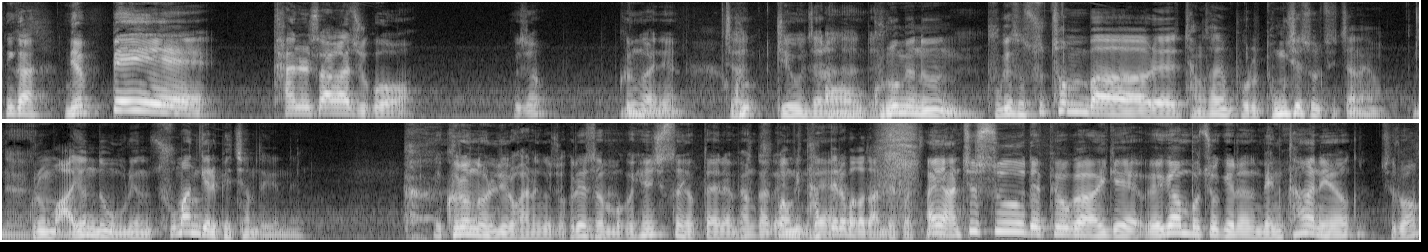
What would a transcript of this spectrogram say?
그러니까 몇 배의 탄을 쏴가지고 그죠 그런 거 아니에요? 제가 기억은 잘안 어, 나는데. 그러면은 북에서 수천 발의 장사형포를 동시에 쏠 수 있잖아요. 네. 그럼 아이언돔 우리는 수만 개를 배치하면 되겠네. 그런 원리로 가는 거죠. 그래서 뭐 그 현실성이 없다 이런 평가도 국방비 다 때려박아도 안 될 것 같은데. 아니 안철수 대표가 이게 외교안보 쪽에는 맹탕하네요 주로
